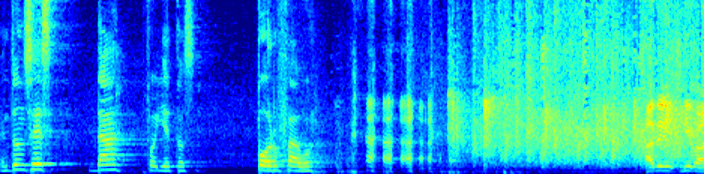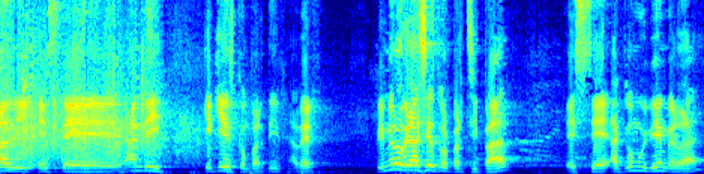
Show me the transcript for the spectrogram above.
Entonces, da folletos, por favor. Adri, digo Adri, este, Andy, ¿qué quieres compartir? A ver, primero gracias por participar. Este, actuó muy bien, ¿verdad?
